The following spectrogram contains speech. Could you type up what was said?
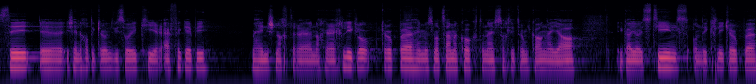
Sie äh, ist eigentlich auch der Grund, wieso ich hier FG bin. Wir haben nach, der, nach einer Kleingruppe haben wir uns mal zusammengeguckt und dann ist es so darum gegangen, ja, ich gehe ja ins Teens und in Kleingruppen,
